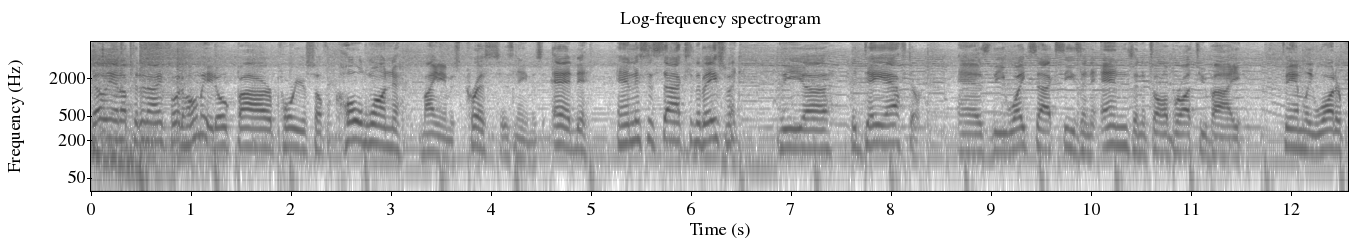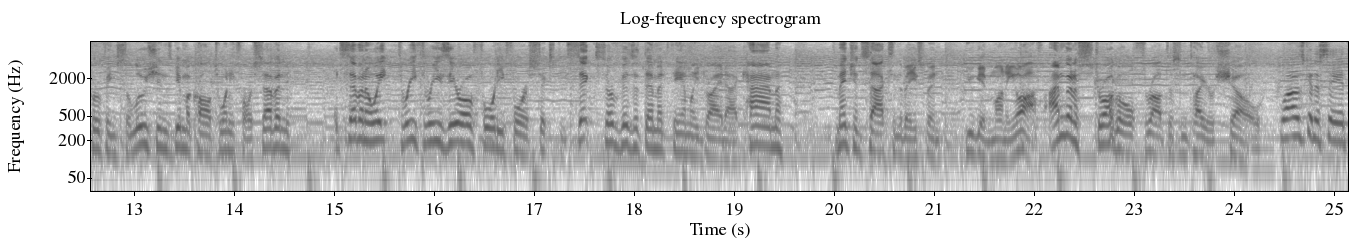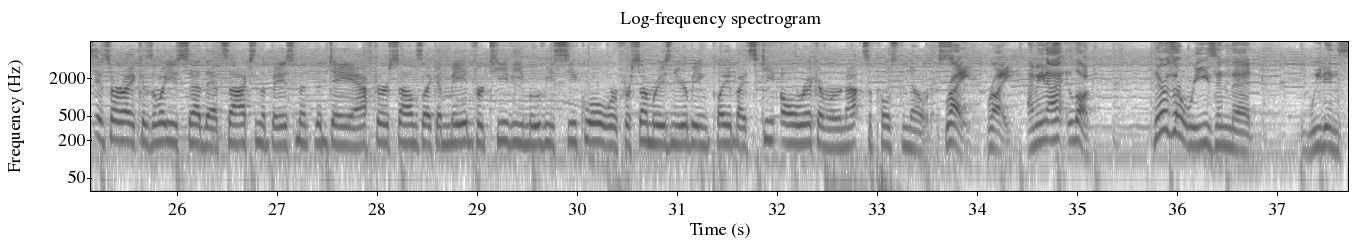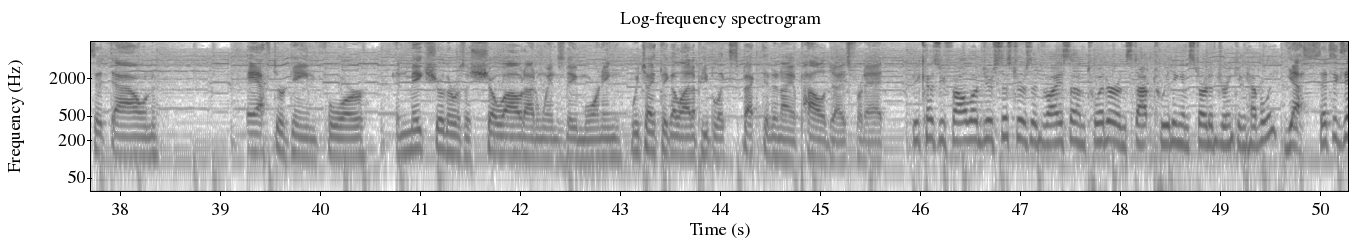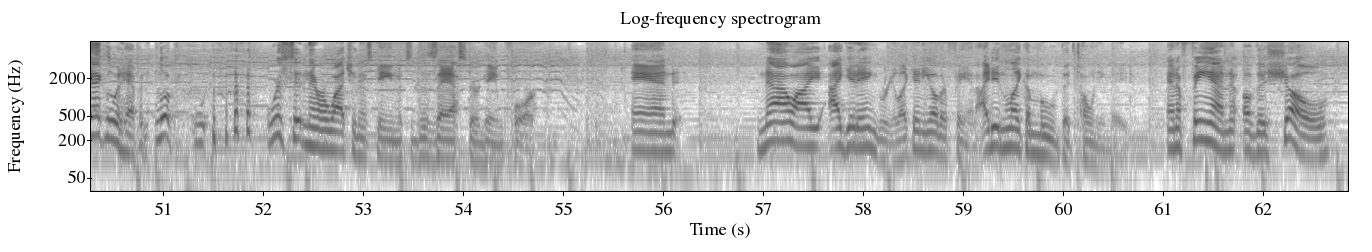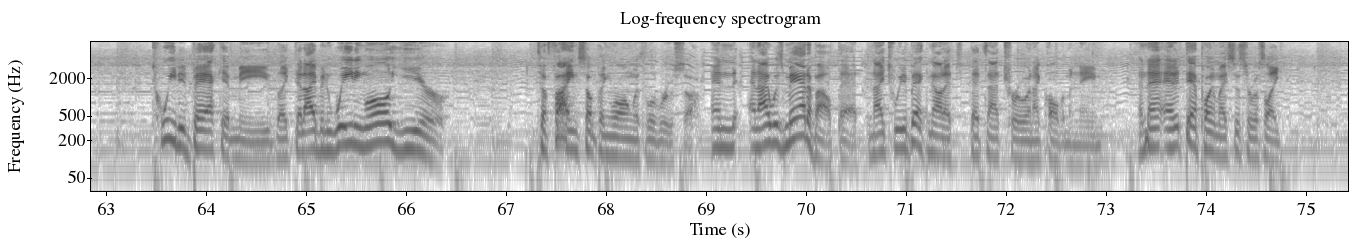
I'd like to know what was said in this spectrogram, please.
Belly on up to the nine foot homemade oak bar. Pour yourself a cold one. My name is Chris. His name is Ed. And this is Sox in the Basement, the, uh, the day after, as the White Sox season ends, and it's all brought to you by Family Waterproofing Solutions. Give them a call 24 7 at 708 330 4466 or visit them at familydry.com. Mention Socks in the Basement, you get money off. I'm going to struggle throughout this entire show. Well, I was going to say it's, it's all right because the way you said that, Socks in the Basement, the day after, sounds like a made for TV movie sequel where for some reason you're being played by Skeet Ulrich and we're not supposed to notice. Right, right. I mean, I look, there's a reason that we didn't sit down after game four and make sure there was a show out on Wednesday morning, which I think a lot of people expected, and I apologize for that. Because you followed your sister's advice on Twitter and stopped tweeting and started drinking heavily? Yes, that's exactly what happened. Look, we're sitting there, we're watching this game. It's a disaster, game four. And now I, I get angry like any other fan. I didn't like a move that Tony made. And a fan of the show tweeted back at me like that I've been waiting all year to find something wrong with La Russa. And and I was mad about that. And I tweeted back, no, that's that's not true. And I called him a name. And, then, and at that point, my sister was like,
